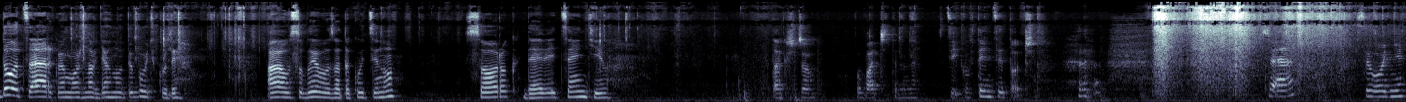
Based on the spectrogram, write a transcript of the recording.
До церкви можна вдягнути будь-куди. А особливо за таку ціну 49 центів. Так що побачите мене в цій ковтинці точно. Ще сьогодні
